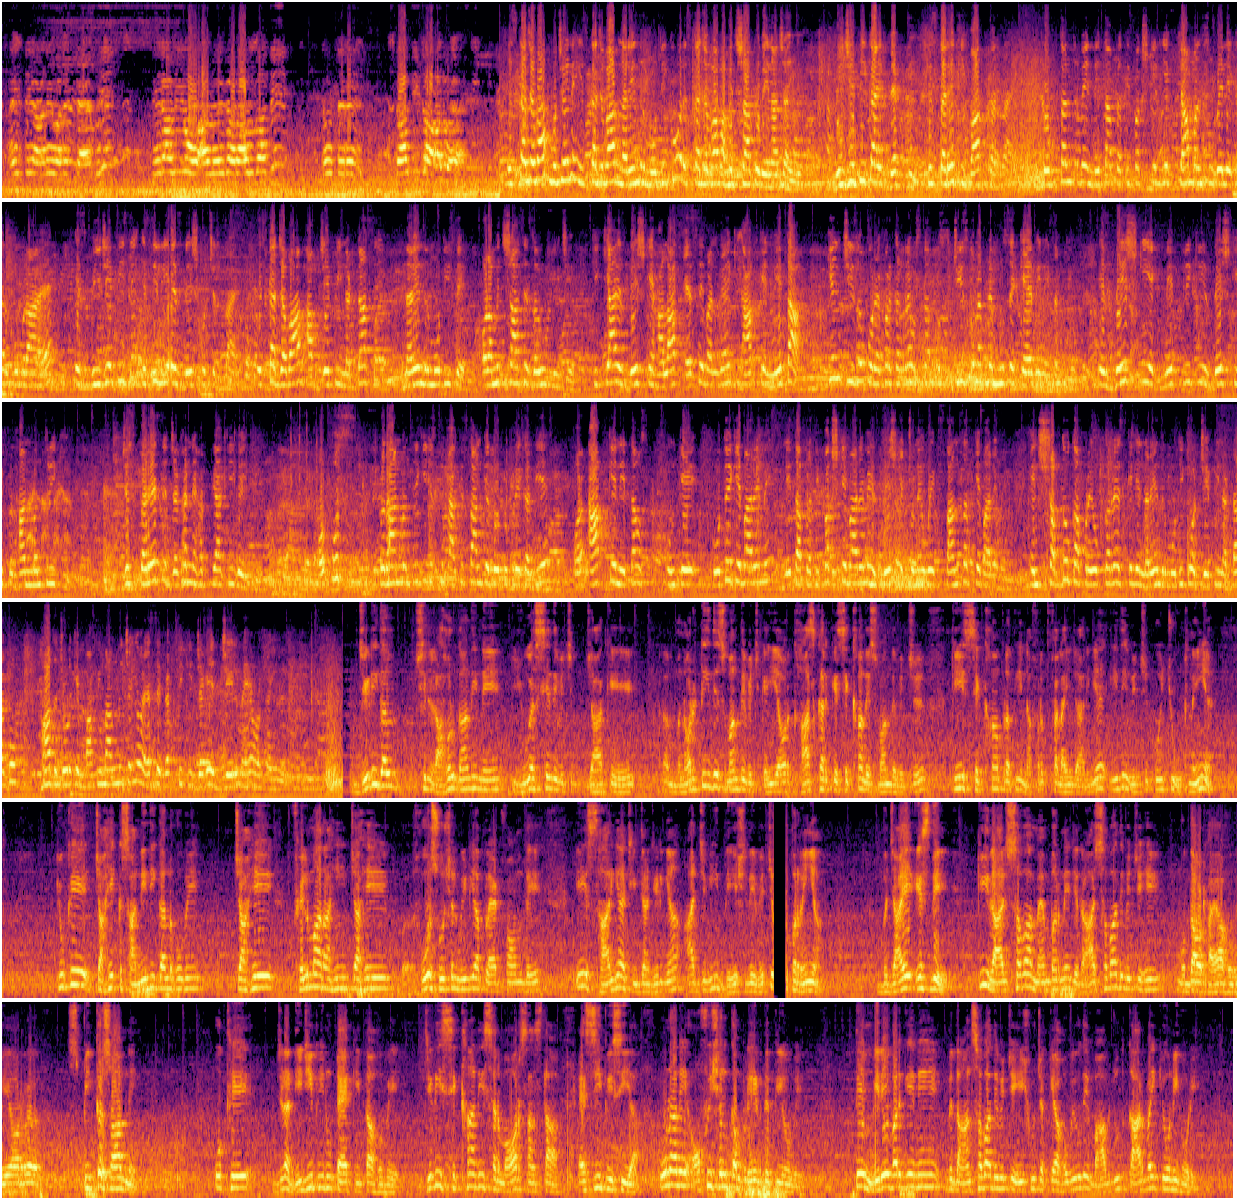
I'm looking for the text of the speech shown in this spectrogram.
नहीं से आने वाले टाइम में तेरा भी वो हाल होएगा राहुल गांधी जो तेरे दादी का हाल होया इसका जवाब मुझे नहीं इसका जवाब नरेंद्र मोदी को और इसका जवाब अमित शाह को देना चाहिए बीजेपी का एक व्यक्ति किस तरह की बात कर रहा है? लोकतंत्र में नेता प्रतिपक्ष के लिए क्या मंसूबे लेकर घूम रहा है? इस बीजेपी से इसीलिए इस देश को चिंता है। इसका जवाब आप जेपी नड्डा से, नरेंद्र मोदी से और अमित शाह से ज़रूर लीजिए कि क्या इस देश के हालात ऐसे बन गए कि आपके नेता किन चीज़ों को रेफर कर रहे हैं, उसका उस चीज़ को मैं अपने मुँह से कह भी नहीं सकती इस देश की एक नेत्री की, इस देश की प्रधानमंत्री की, जिस तरह से जघन्य हत्या की गई थी और उस प्रधानमंत्री की जिसने पाकिस्तान के दो टुकड़े कर दिए और आपके नेता उस उनके पोते के बारे में नेता प्रतिपक्ष के बारे में इस देश के चुने हुए एक सांसद के बारे में इन शब्दों का प्रयोग कर रहे हैं इसके लिए नरेंद्र मोदी को और जेपी नड्डा को हाथ जोड़ के माफी मांगनी चाहिए और ऐसे व्यक्ति की जगह जेल में है और कहीं नहीं ਜਿਹੜੀ ਗੱਲ ਸ਼੍ਰੀ ਰਾਹੁਲ ਗਾਂਧੀ ਨੇ ਯੂ ਐਸ ਏ ਦੇ ਵਿੱਚ ਜਾ ਕੇ ਮਿਨੋਰਿਟੀ ਦੇ ਸੰਬੰਧ ਦੇ ਵਿੱਚ ਕਹੀ ਹੈ ਔਰ ਖਾਸ ਕਰਕੇ ਸਿੱਖਾਂ ਦੇ ਸੰਬੰਧ ਦੇ ਵਿੱਚ ਕਿ ਸਿੱਖਾਂ ਪ੍ਰਤੀ ਨਫ਼ਰਤ ਫੈਲਾਈ ਜਾ ਰਹੀ ਹੈ, ਇਹਦੇ ਵਿੱਚ ਕੋਈ ਝੂਠ ਨਹੀਂ ਹੈ। ਕਿਉਂਕਿ ਚਾਹੇ ਕਿਸਾਨੀ ਦੀ ਗੱਲ ਹੋਵੇ, ਚਾਹੇ ਫਿਲਮਾਂ ਰਾਹੀਂ, ਚਾਹੇ ਹੋਰ ਸੋਸ਼ਲ ਮੀਡੀਆ ਪਲੇਟਫਾਰਮ ਦੇ, ਇਹ ਸਾਰੀਆਂ ਚੀਜ਼ਾਂ ਜਿਹੜੀਆਂ ਅੱਜ ਵੀ ਦੇਸ਼ ਦੇ ਵਿੱਚ ਉੱਪਰ ਰਹੀਆਂ। ਬਜਾਏ ਇਸ ਦੇ ਕਿ ਰਾਜ ਸਭਾ ਮੈਂਬਰ ਨੇ, ਜੇ ਰਾਜ ਸਭਾ ਦੇ ਵਿੱਚ ਇਹ ਮੁੱਦਾ ਉਠਾਇਆ ਹੋਵੇ ਔਰ ਸਪੀਕਰ ਸਾਹਿਬ ਨੇ ਉੱਥੇ ਜਿਹੜਾ ਡੀਜੀਪੀ ਨੂੰ ਟੈਗ ਕੀਤਾ ਹੋਵੇ ਜਿਹੜੀ ਸਿੱਖਾਂ ਦੀ ਸਰਮੌਰ ਸੰਸਥਾ ਐਸਜੀਪੀਸੀ ਆ, ਉਹਨਾਂ ਨੇ ਆਫੀਸ਼ੀਅਲ ਕੰਪਲੇਂਟ ਦਿੱਤੀ ਹੋਵੇ। ਤੇ ਮੇਰੇ ਵਰਗੇ ਨੇ ਵਿਧਾਨ ਸਭਾ ਦੇ ਵਿੱਚ ਇਸ਼ੂ ਚੱਕਿਆ ਹੋਵੇ, ਉਹਦੇ ਬਾਵਜੂਦ ਕਾਰਵਾਈ ਕਿਉਂ ਨਹੀਂ ਹੋ ਰਹੀ?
